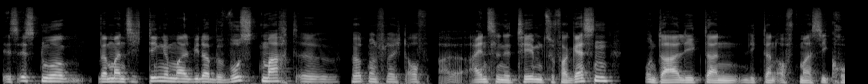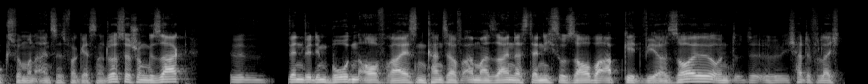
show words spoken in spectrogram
es ist nur, wenn man sich Dinge mal wieder bewusst macht, äh, hört man vielleicht auf, äh, einzelne Themen zu vergessen. Und da liegt dann, liegt dann oftmals die Krux, wenn man einzelnes vergessen hat. Du hast ja schon gesagt, äh, wenn wir den Boden aufreißen, kann es ja auf einmal sein, dass der nicht so sauber abgeht, wie er soll. Und äh, ich hatte vielleicht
